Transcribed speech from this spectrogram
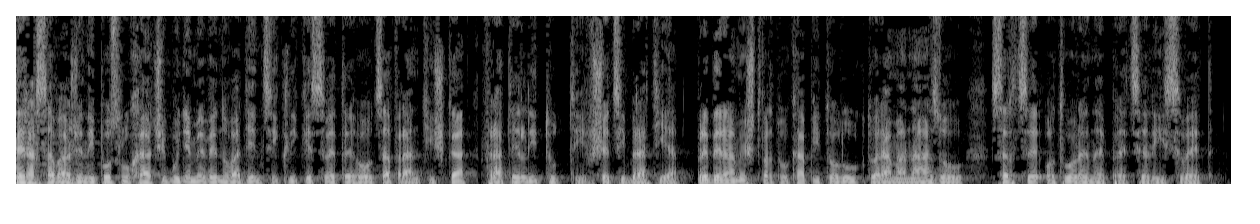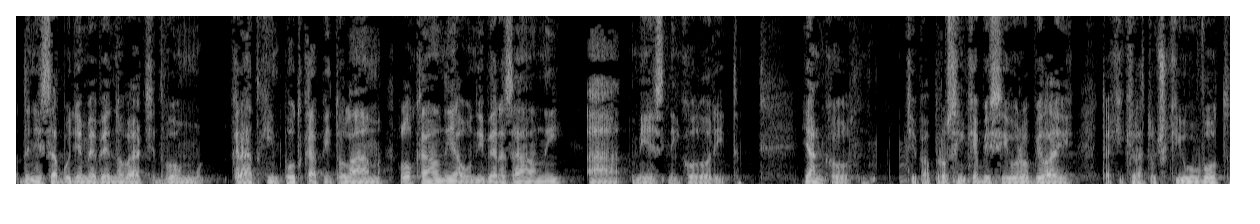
Teraz sa, vážení poslucháči, budeme venovať encyklike svätého otca Františka Fratelli Tutti, všetci bratia. Preberáme štvrtú kapitolu, ktorá má názov Srdce otvorené pre celý svet. Dnes sa budeme venovať dvom krátkým podkapitolám Lokálny a univerzálny a miestny kolorit. Janko, teba prosím, keby si urobil aj taký kratučký úvod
